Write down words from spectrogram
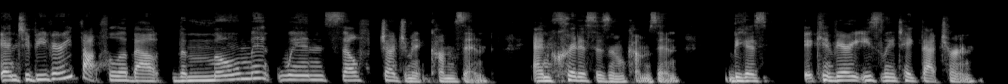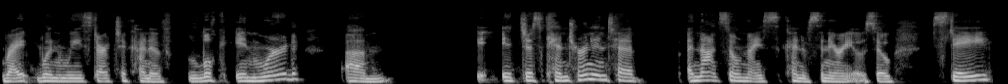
and to be very thoughtful about the moment when self-judgment comes in and criticism comes in because it can very easily take that turn right when we start to kind of look inward um, it, it just can turn into a not so nice kind of scenario. So stay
